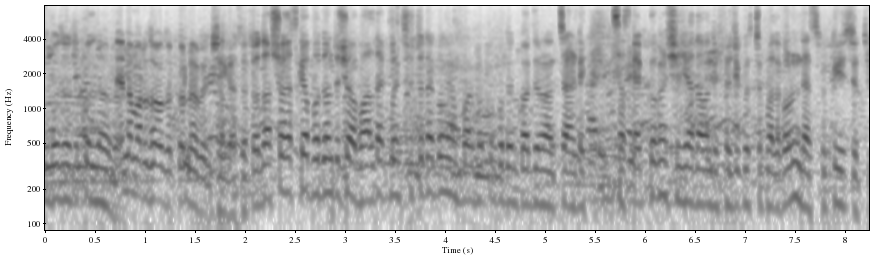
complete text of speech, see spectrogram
যোগাযোগ করলে হবে। এই নাম্বারে যোগাযোগ করলে হবে ঠিক আছে। তো দর্শক আজকে পর্যন্ত সব ভালো থাকবেন সুস্থ থাকবেন এবং পরবর্তী পর্যন্ত চ্যানেলটি সাবস্ক্রাইব করবেন সেই সাথে আমাদের ফেসবুক পেজটি ফলো করুন ড্যান্স চিত্র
